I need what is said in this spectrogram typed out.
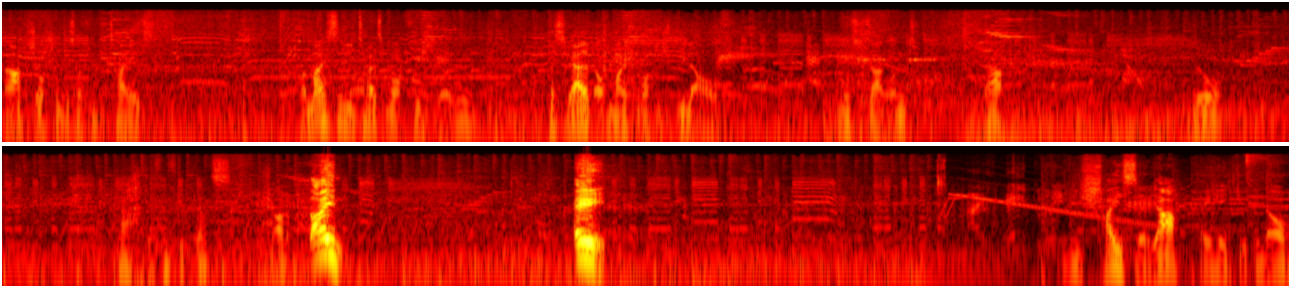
dann achte ich auch schon ein bisschen auf die Details. Weil meistens sind die Details mir auch wichtig. Also das wertet auch manchmal auch die Spiele auf. Muss ich sagen. Und ja. So. Ach, der fünfte Platz. Schade. Nein! Ey! Wie scheiße. Ja, I hate you, genau.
